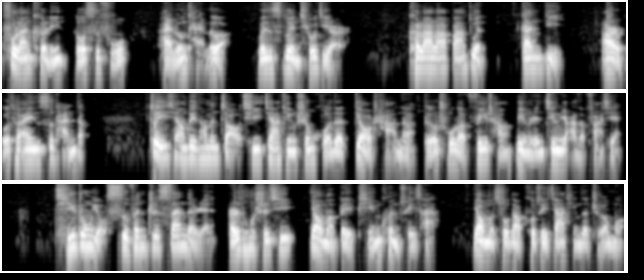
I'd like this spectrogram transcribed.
富兰克林、罗斯福、海伦·凯勒。温斯顿·丘吉尔、克拉拉·巴顿、甘地、阿尔伯特·爱因斯坦等，这一项对他们早期家庭生活的调查呢，得出了非常令人惊讶的发现。其中有四分之三的人，儿童时期要么被贫困摧残，要么受到破碎家庭的折磨，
